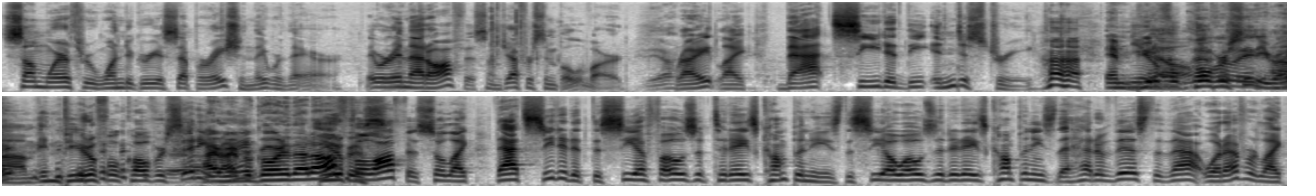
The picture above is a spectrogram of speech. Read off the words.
somewhere through one degree of separation, they were there. They were in that office on Jefferson Boulevard, Yeah. right? Like that seeded the industry. In beautiful know? Culver City, right? Um, in beautiful Culver City, I remember going to that Beautiful office. office. So like that seated at the CFOs of today's companies, the COOs of today's companies, the head of this, the that, whatever. Like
